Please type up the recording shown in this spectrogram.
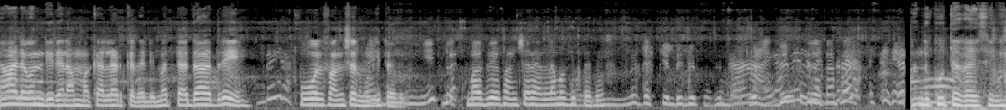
ನಾಳೆ ಒಂದಿದೆ ನಮ್ಮ ಕಲ್ಲಡ್ಕದಲ್ಲಿ, ಮತ್ತೆ ಅದಾದ್ರೆ ಹೋಲ್ ಫಂಕ್ಷನ್ ಮುಗಿತದೆ. ಮದುವೆ ಫಂಕ್ಷನ್ ಎಲ್ಲ ಮುಗಿತದೆ. ಒಂದು ಕೂತ ಇಲ್ಲಿ.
